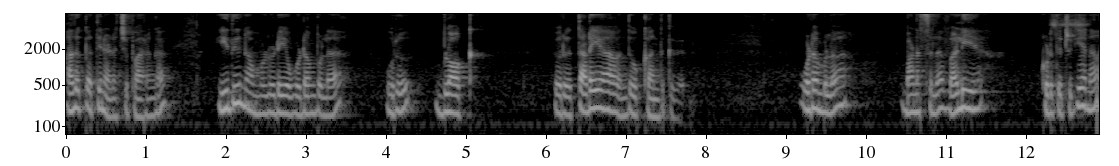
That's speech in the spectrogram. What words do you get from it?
அதை பற்றி நினச்சி பாருங்கள் இது நம்மளுடைய உடம்பில் ஒரு பிளாக் ஒரு தடையாக வந்து உட்காந்துக்குது உடம்பில் மனசில் வலியை கொடுத்துட்ருக்கு ஏன்னா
